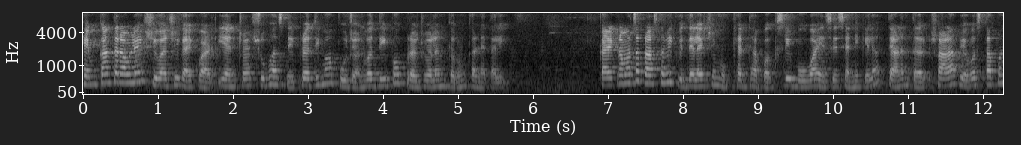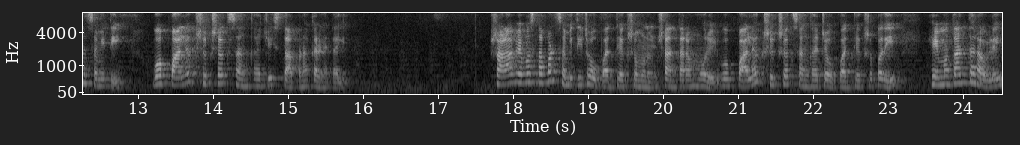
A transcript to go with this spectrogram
हेमकांत रावले शिवाजी गायकवाड यांच्या शुभ हस्ते प्रतिमा पूजन व दीप प्रज्वलन करून करण्यात आली. कार्यक्रमाचा प्रास्ताविक विद्यालयाचे मुख्याध्यापक श्री बोवा एस एस यांनी केलं. त्यानंतर शाळा व्यवस्थापन समिती व पालक शिक्षक संघाची स्थापना करण्यात आली. शाळा व्यवस्थापन समितीच्या उपाध्यक्ष म्हणून शांताराम मोरे व पालक शिक्षक संघाच्या उपाध्यक्षपदी हेमकांत रावले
